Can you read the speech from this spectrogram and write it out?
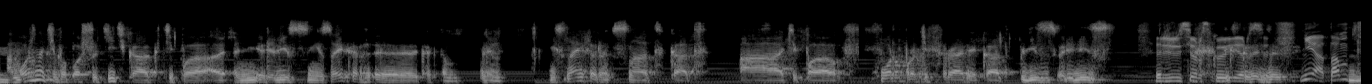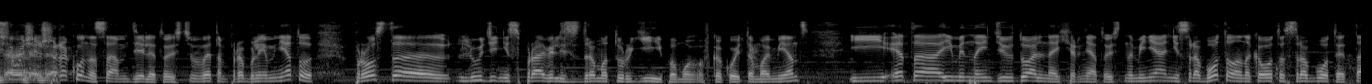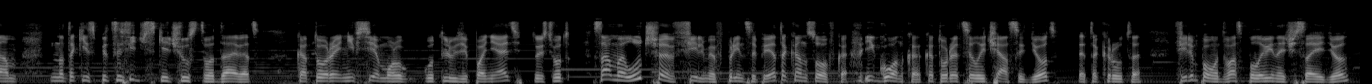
А можно, типа, пошутить, как, типа, а, релиз не Зайкер, э, как там, блин, не Снайпер, Снат, Кат, а типа Форд против Феррари, как релиз режиссерскую версию. Не, а там да, все да, очень да. широко на самом деле, то есть в этом проблем нету. Просто люди не справились с драматургией, по-моему, в какой-то момент. И это именно индивидуальная херня, то есть на меня не сработало, на кого-то сработает. Там на такие специфические чувства давят, которые не все могут люди понять. То есть вот самое лучшее в фильме, в принципе, это концовка и гонка, которая целый час идет. Это круто. Фильм, по-моему, два с половиной часа идет.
